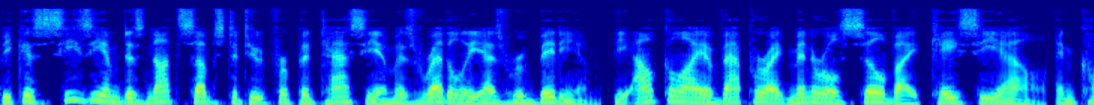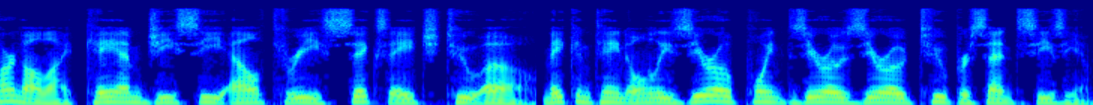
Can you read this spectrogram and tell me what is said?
Because cesium does not substitute for potassium as readily as rubidium, the alkali evaporite minerals sylvite (KCl) and carnallite (KMgCl36H2O) may contain only 0.002% cesium.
